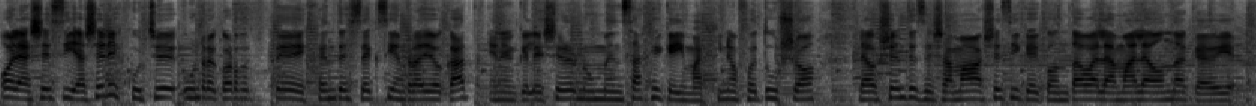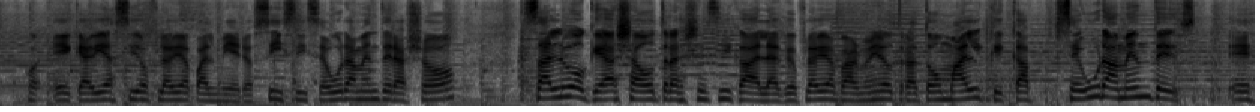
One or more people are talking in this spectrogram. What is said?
hola Jessy, ayer escuché un recorte de gente sexy en Radio Cat en el que leyeron un mensaje que imagino fue tuyo. La oyente se llamaba Jessy que contaba la mala onda que había, eh, que había sido Flavia Palmiero. Sí, sí, seguramente era yo. Salvo que haya otra Jessica a la que Flavia Palmiero trató mal, que seguramente es- es-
